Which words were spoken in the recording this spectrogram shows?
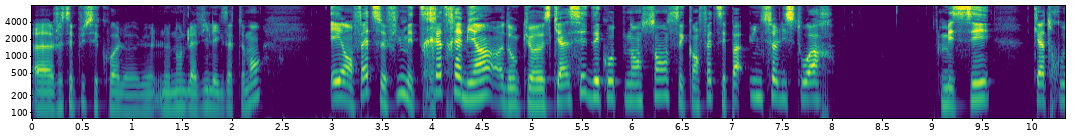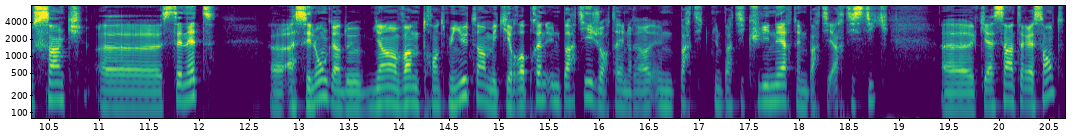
Je sais plus c'est quoi le, nom de la ville exactement. Et en fait, ce film est très très bien. Donc, ce qui est assez décontenançant, c'est qu'en fait, c'est pas une seule histoire, mais c'est 4 ou 5 euh, scénettes euh, assez longues, hein, de bien 20-30 minutes, hein, mais qui reprennent une partie. Genre, tu as une, une, partie, une partie culinaire, tu as une partie artistique euh, qui est assez intéressante.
